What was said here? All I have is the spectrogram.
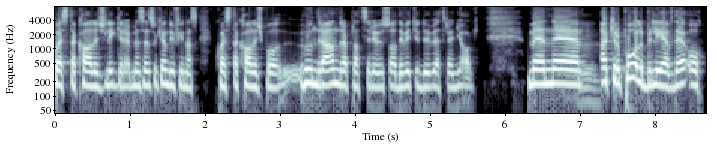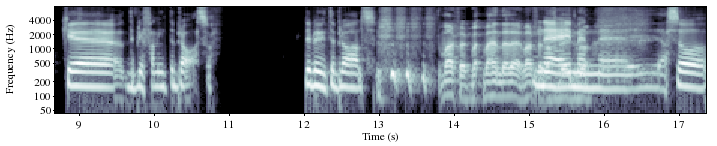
Cuesta College ligger där. Men sen så kan det ju finnas Cuesta College på hundra andra platser i USA, det vet ju du bättre än jag. Men eh, Mm. Akropol blev det och eh, det blev fan inte bra alltså. Det blev inte bra alls. Varför? Va- vad hände där? Varför? Nej, varför men eh, alltså...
